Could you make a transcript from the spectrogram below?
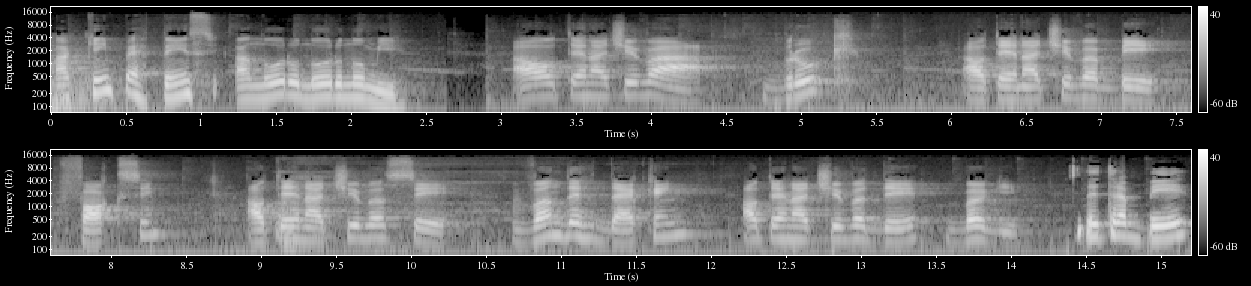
A quem pertence a Noro Noro no Mi? Alternativa A, Brook. Alternativa B, Foxy. Alternativa C, Vanderdecken. Alternativa D, Buggy. Letra B,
